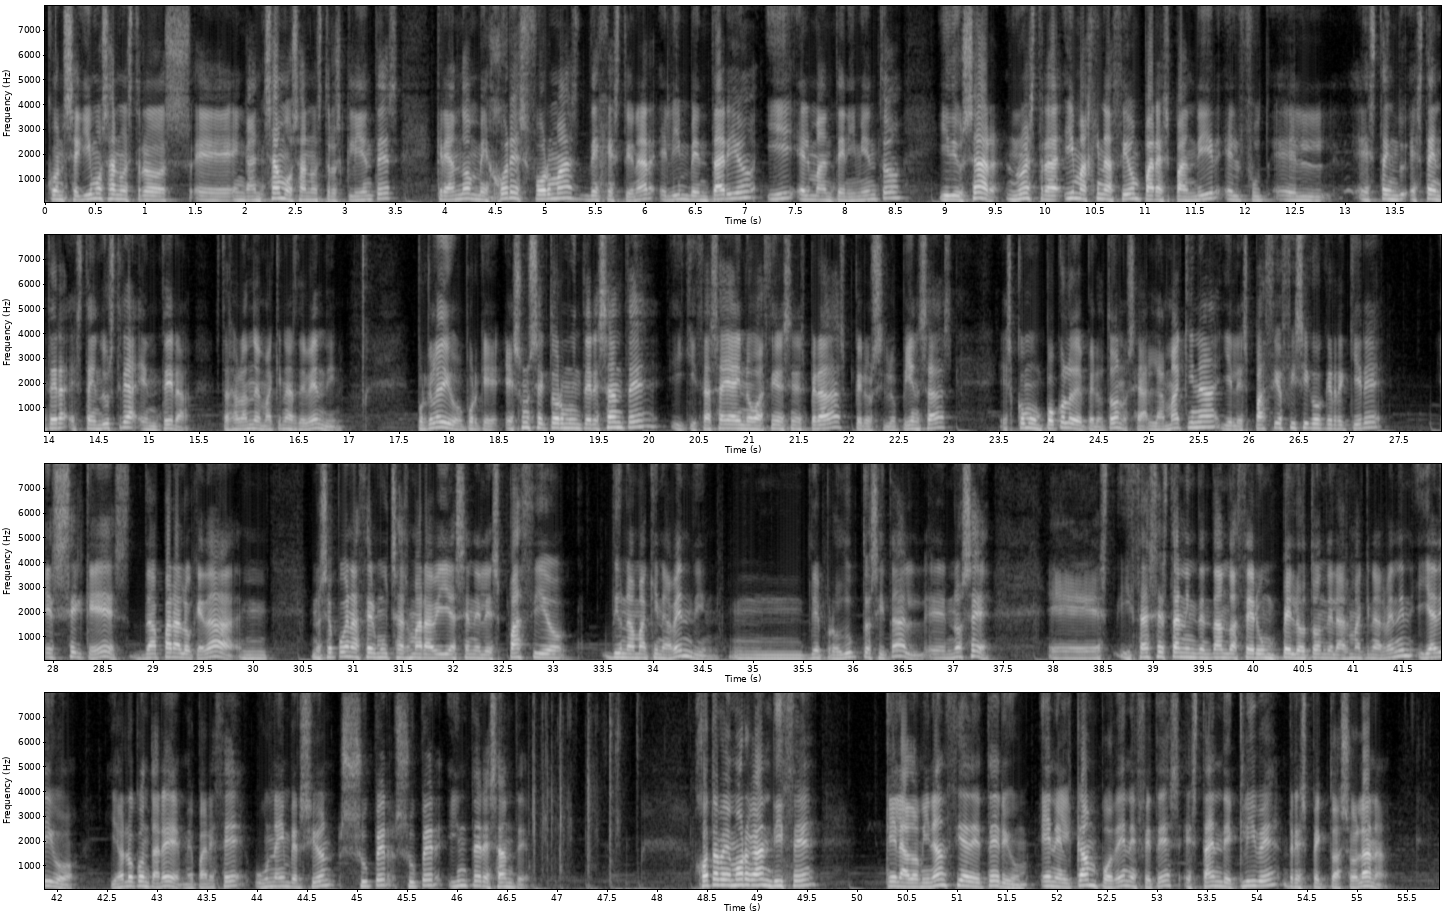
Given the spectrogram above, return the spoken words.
conseguimos a nuestros, eh, enganchamos a nuestros clientes creando mejores formas de gestionar el inventario y el mantenimiento y de usar nuestra imaginación para expandir el, el- esta, esta entera, esta industria entera. Estás hablando de máquinas de vending. ¿Por qué lo digo? Porque es un sector muy interesante y quizás haya innovaciones inesperadas, pero si lo piensas, es como un poco lo de pelotón. O sea, la máquina y el espacio físico que requiere es el que es, da para lo que da. Mm, No se pueden hacer muchas maravillas en el espacio de una máquina vending, mm, de productos y tal, eh, no sé. Eh, quizás están intentando hacer un pelotón de las máquinas vending y ya digo, ya os lo contaré, me parece una inversión súper, súper interesante. JB Morgan dice que la dominancia de Ethereum en el campo de NFTs está en declive respecto a Solana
